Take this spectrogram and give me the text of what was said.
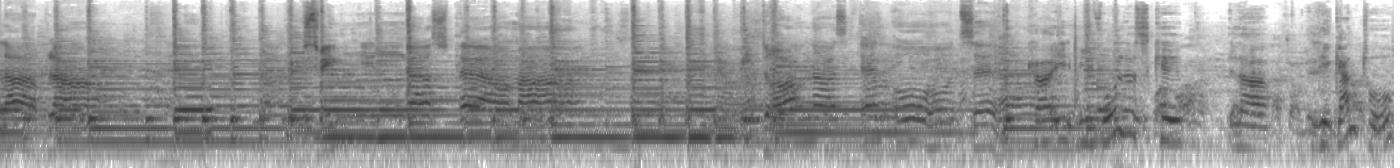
Fiascas la plan Svingas per mar Mi dronas en ocean Kai mi volas ke la leganto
